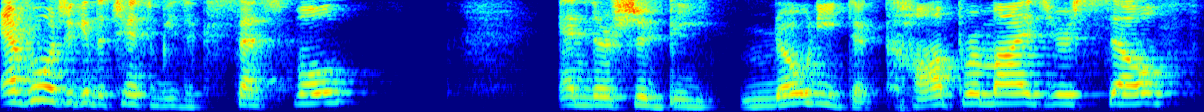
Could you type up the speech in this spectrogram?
Everyone should get the chance to be successful, and there should be no need to compromise yourself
